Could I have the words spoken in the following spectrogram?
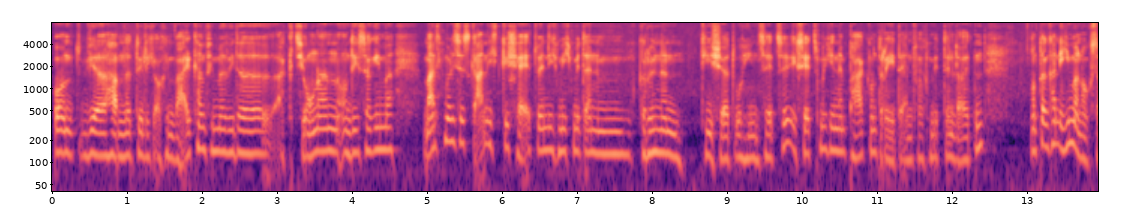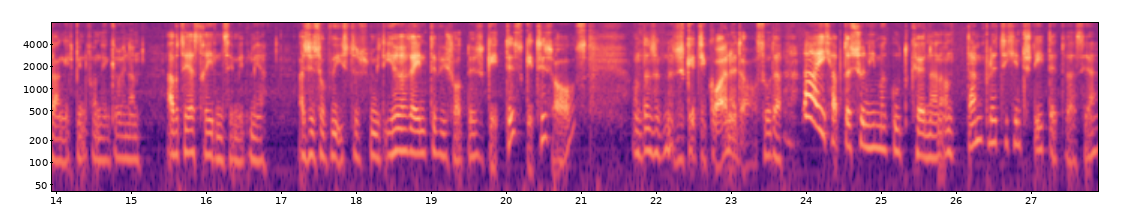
Und wir haben natürlich auch im Wahlkampf immer wieder Aktionen und ich sage immer, manchmal ist es gar nicht gescheit, wenn ich mich mit einem grünen T-Shirt wohin setze. Ich setze mich in den Park und rede einfach mit den Leuten und dann kann ich immer noch sagen, ich bin von den Grünen. Aber zuerst reden sie mit mir. Also ich sage, wie ist das mit Ihrer Rente, wie schaut das, geht das, geht es aus? Und dann sagt, na, das geht sich gar nicht aus. Oder, na, ich habe das schon immer gut können. Und dann plötzlich entsteht etwas. Ja?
